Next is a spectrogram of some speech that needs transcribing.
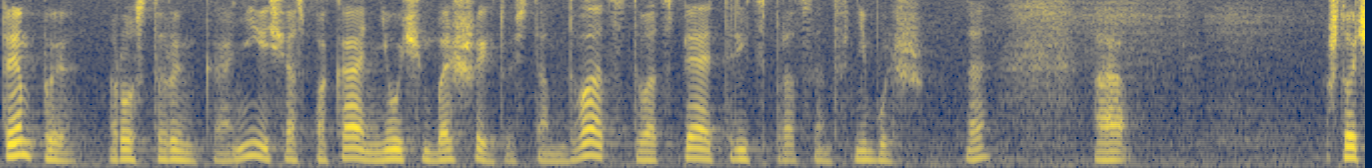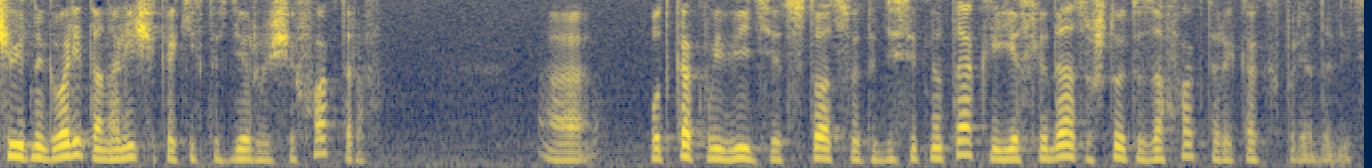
темпы роста рынка, они сейчас пока не очень большие, то есть там 20, 25, 30 процентов, не больше. Да? А, что очевидно говорит о наличии каких-то сдерживающих факторов. А, вот как вы видите эту ситуацию, это действительно так, и если да, то что это за факторы и как их преодолеть?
